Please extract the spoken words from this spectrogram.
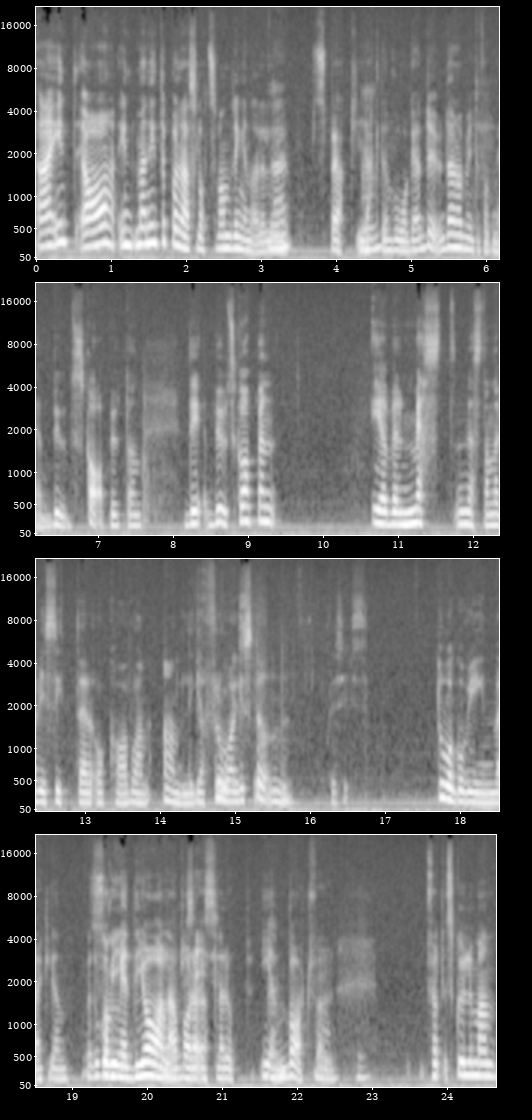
Nej, inte, ja, in, men inte på den här slottsvandringen eller Nej. spökjakten Vågar du? Där har vi inte fått med budskap. Utan det, budskapen är väl mest nästan när vi sitter och har vår andliga frågestund. Mm. Precis. Då går vi in verkligen Ja, som vi in. mediala, Ja, bara öppnar upp enbart för Mm. För att skulle man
